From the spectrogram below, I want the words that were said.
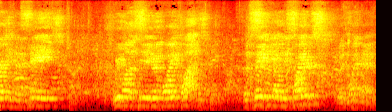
yard in the stage. We want to see a good white, but the safety of these fighters is what matters.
